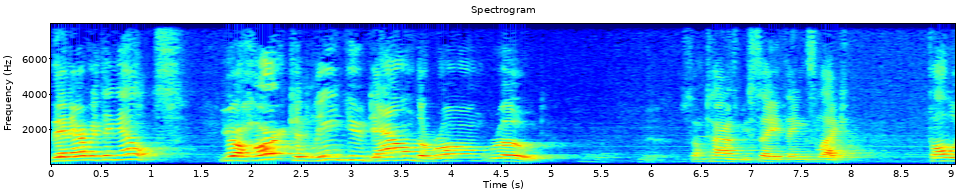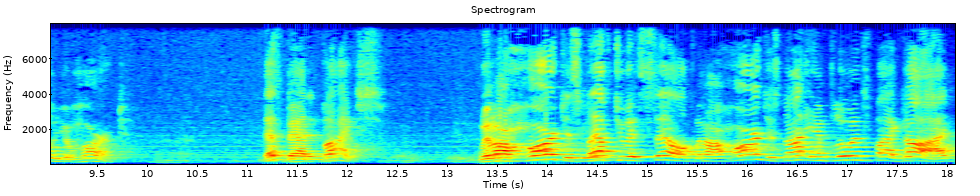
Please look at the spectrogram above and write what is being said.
than everything else. Your heart can lead you down the wrong road. Sometimes we say things like, follow your heart. That's bad advice. When our heart is left to itself, when our heart is not influenced by God,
